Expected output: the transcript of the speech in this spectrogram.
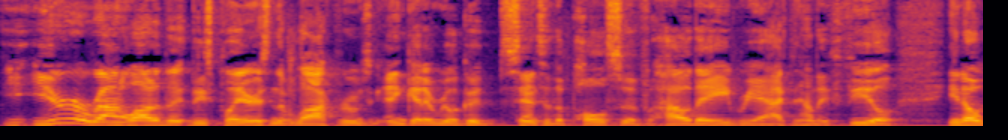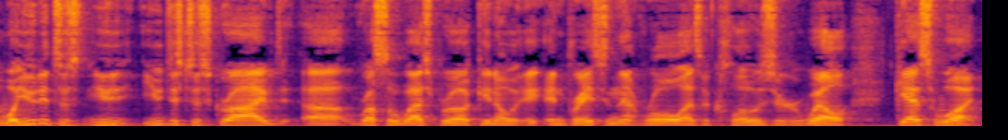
you're around a lot of the, these players in the locker rooms and get a real good sense of the pulse of how they react and how they feel. You know, what you just you you just described uh, Russell Westbrook, you know, embracing that role as a closer. Well, guess what?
